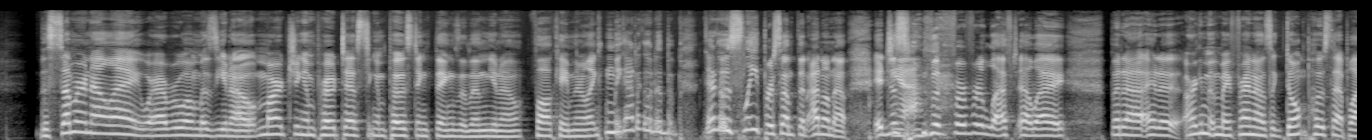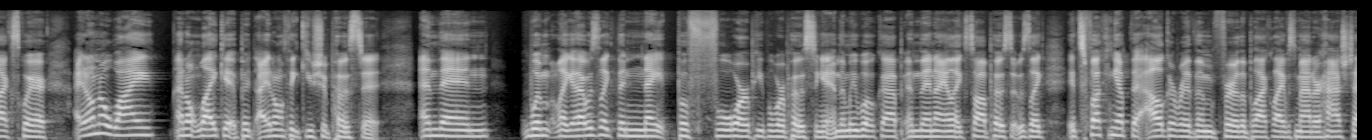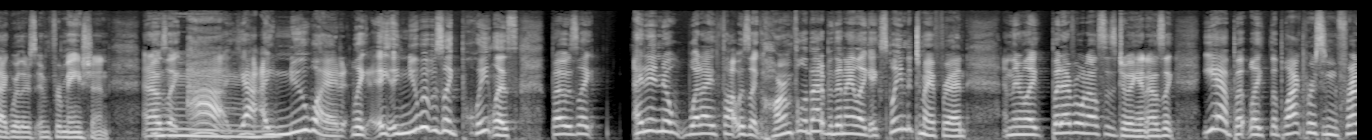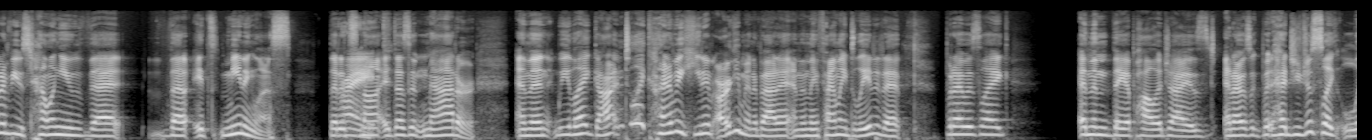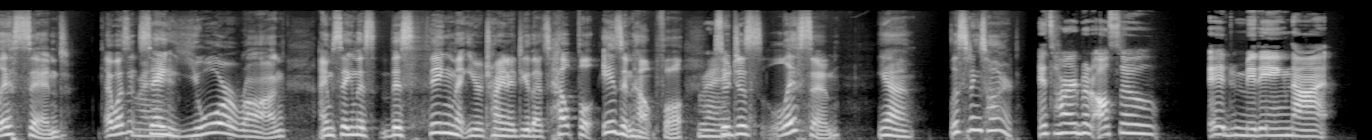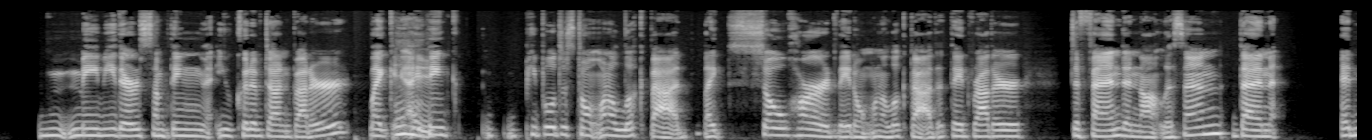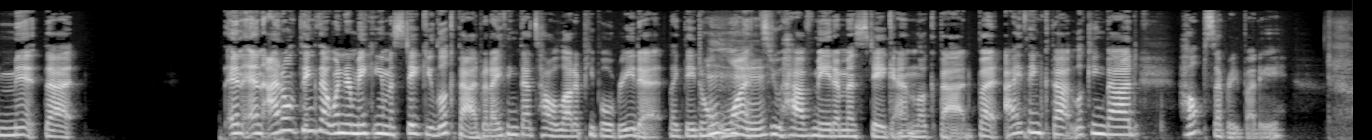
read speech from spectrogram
the summer in LA where everyone was, you know, marching and protesting and posting things and then, you know, fall came. They're like, we gotta go to gotta go to sleep or something. I don't know. It just Yeah. the fervor left LA. But uh, I had an argument with my friend. I was like, don't post that black square. I don't know why I don't like it, but I don't think you should post it. And then when like that was like the night before people were posting it. And then we woke up and then i like saw a post that was like it's fucking up the algorithm for the black lives matter hashtag where there's information. And i was like ah yeah i knew why i like I, I knew it was like pointless but i was like I didn't know what I thought was like harmful about it, but then I like explained it to my friend and they were like, but everyone else is doing it. And I was like, yeah, but like the black person in front of you is telling you that that it's meaningless, that it's Right. not, it doesn't matter. And then we like got into like kind of a heated argument about it, and then they finally deleted it. But I was like, and then they apologized, and I was like, but had you just like listened, I wasn't Right. saying you're wrong. I'm saying this this thing that you're trying to do that's helpful isn't helpful. Right. So just listen. Yeah, listening's hard. It's hard, but also admitting that maybe there's something that you could have done better. Like I Mhm. think people just don't want to look bad. Like so hard they don't want to look bad that they'd rather defend and not listen than admit that and and I don't think that when you're making a mistake you look bad, but I think that's how a lot of people read it. Like they don't Mhm. want to have made a mistake and look bad. But I think that looking bad helps everybody.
